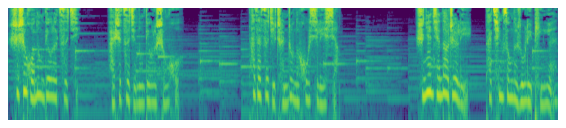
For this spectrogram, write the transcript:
是生活弄丢了自己，还是自己弄丢了生活？他在自己沉重的呼吸里想：十年前到这里，他轻松的如履平原，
